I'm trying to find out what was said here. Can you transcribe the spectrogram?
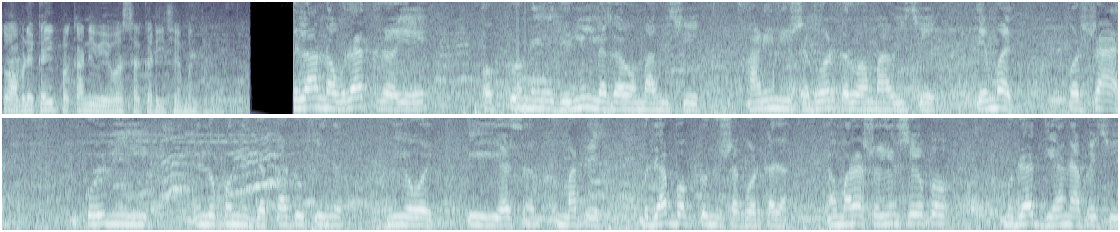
તો આપણે કઈ પ્રકારની વ્યવસ્થા કરી છે મંદિર? પહેલા નવરાત્રએ ભક્તોને રેલિંગ લગાવવામાં આવી છે પાણીની સગવડ કરવામાં આવી છે તેમજ પ્રસાદ કોઈ બી એ લોકોને ધક્કાટુકી નહીં હોય એ માટે બધા ભક્તોની સગવડ કર્યા. અમારા સ્વયંસેવકો બધા જ ધ્યાન આપે છે.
